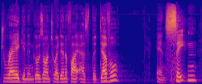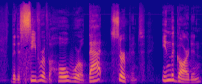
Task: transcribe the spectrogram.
dragon and goes on to identify as the devil and Satan, the deceiver of the whole world, that serpent in the garden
